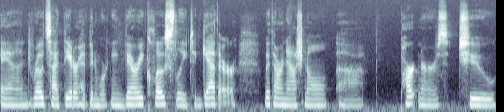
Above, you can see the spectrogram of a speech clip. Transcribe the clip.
and Roadside Theater have been working very closely together with our national uh, partners to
